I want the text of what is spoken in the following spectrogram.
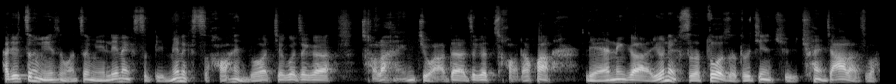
他就证明什么？证明 Linux 比 minux 好很多。结果这个吵了很久啊的这个吵的话，连那个 Unix 的作者都进去劝架了，是吧？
